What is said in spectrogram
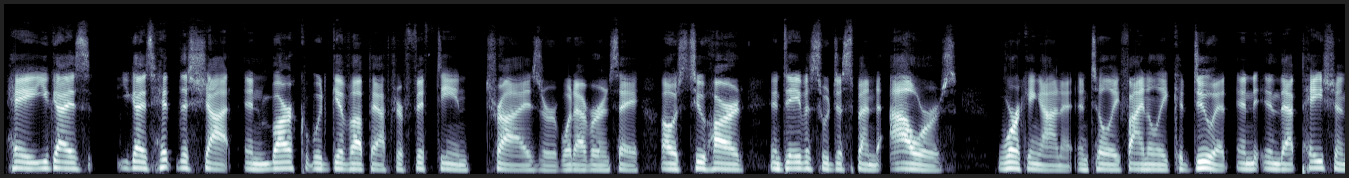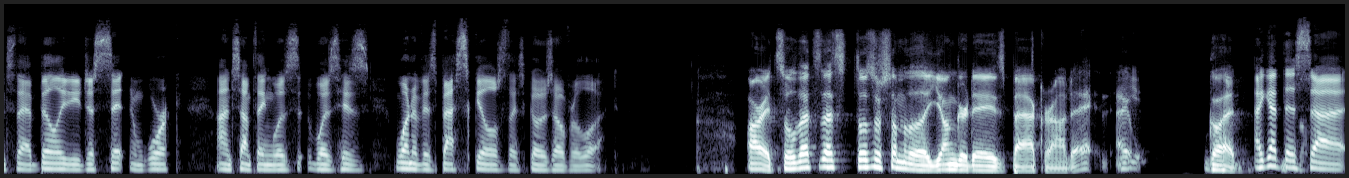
"Hey, you guys." You guys hit this shot, and Mark would give up after 15 tries or whatever and say, Oh, it's too hard. And Davis would just spend hours working on it until he finally could do it and in that patience that ability to just sit and work on something was was his one of his best skills that goes overlooked All right. So that's that's those are some of the younger days background. I, I, Y- Go ahead. I got this uh,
